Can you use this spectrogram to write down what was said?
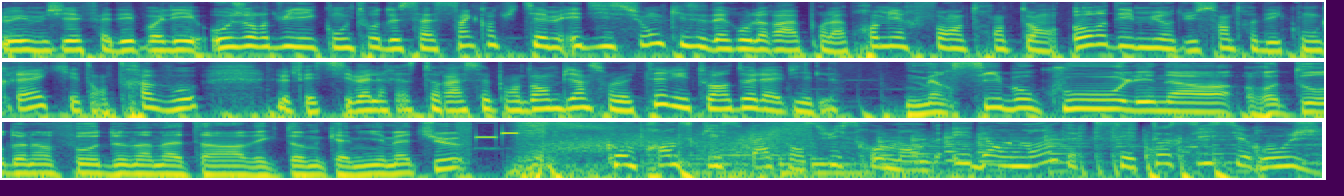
Le MGF a dévoilé aujourd'hui les contours de sa 58e édition qui se déroulera pour la première fois en 30 ans hors des murs du centre des congrès qui est en travaux. Le festival restera cependant bien sur le territoire de la ville. Merci beaucoup Léna. Retour de l'info demain matin avec Tom, Camille et Mathieu. Comprendre ce qui se passe en Suisse romande et dans le monde, c'est aussi sur rouge.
